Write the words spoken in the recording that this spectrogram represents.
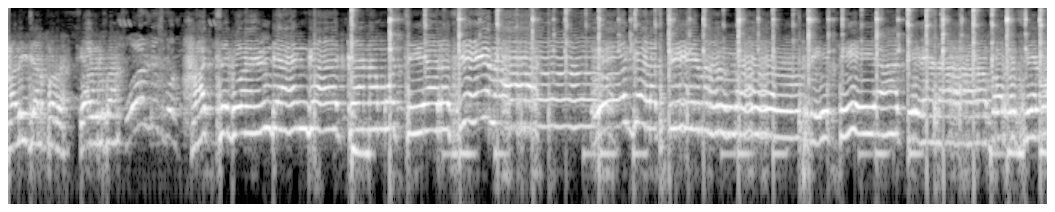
ಹಳಿ ಜನಪದ ಗೋಲ್ಡ್ ಹಚ್ಚಗೊಂಡಂಗ ಕನ ಮುಚ್ಚಿ ಅರಸಿನ ಓ ಗೆಳತಿ Yeah.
